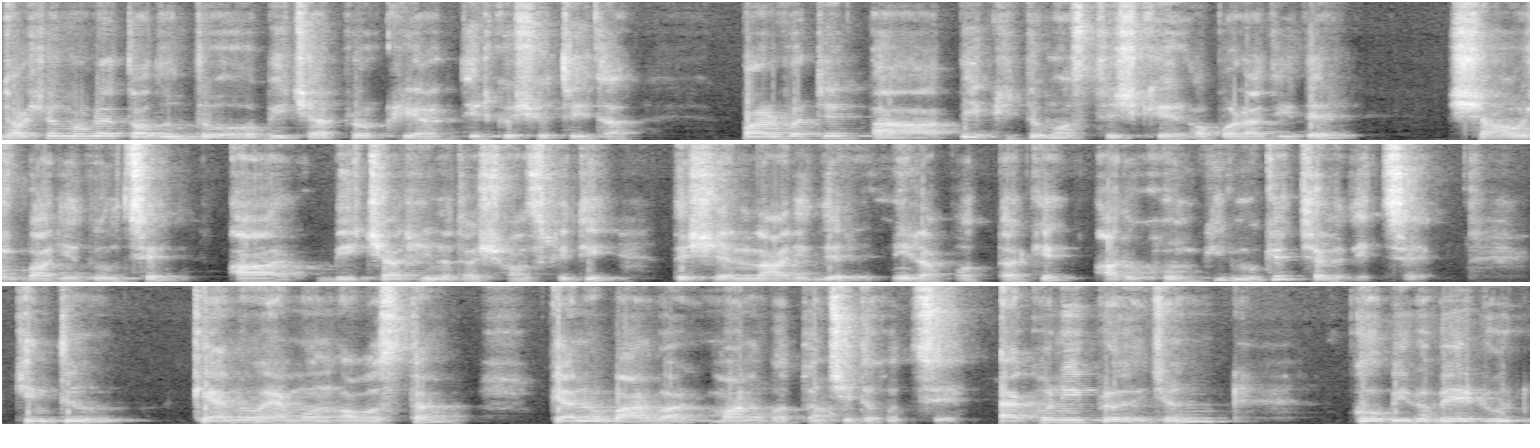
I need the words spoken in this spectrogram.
ধর্ষণ মামলার তদন্ত ও বিচার প্রক্রিয়ার দীর্ঘসূত্রিতা পারভার্টেড বা বিকৃত মস্তিষ্কের অপরাধীদের সাহস বাড়িয়ে তুলছে আর বিচারহীনতার সংস্কৃতি দেশের নারীদের নিরাপত্তাকে আরও হুমকির মুখে ঠেলে দিচ্ছে। কিন্তু কেন এমন অবস্থা? কেন বারবার মানবতাঞ্চিত হচ্ছে? এখনই প্রয়োজন গভীরভাবে রুট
